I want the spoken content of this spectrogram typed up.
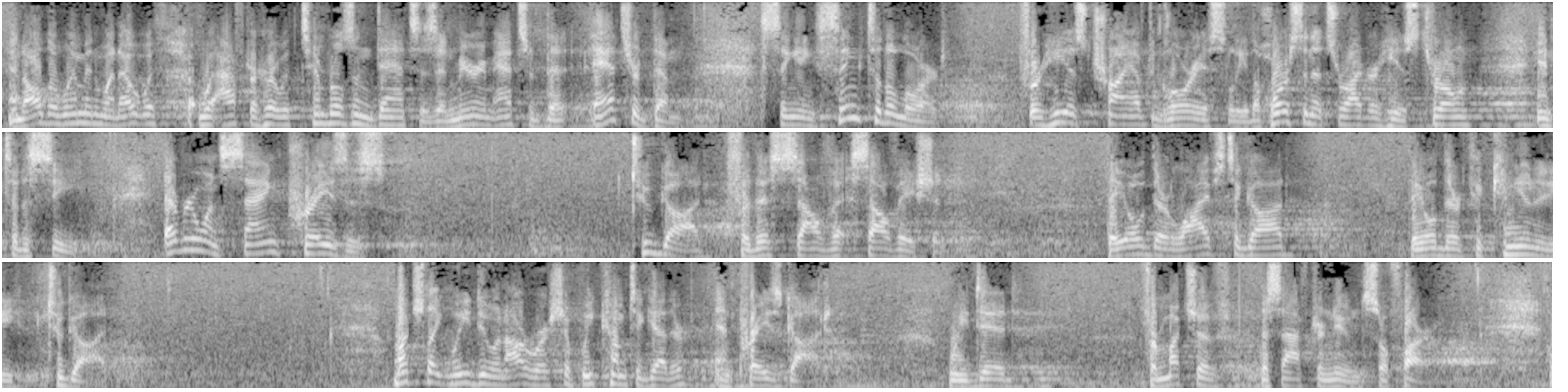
and all the women went out with, after her with timbrels and dances. And Miriam answered, the, answered them, singing, Sing to the Lord, for he has triumphed gloriously. The horse and its rider he has thrown into the sea. Everyone sang praises to God for this salvation. They owed their lives to God, they owed their community to God. Much like we do in our worship, we come together and praise God. We did for much of this afternoon so far.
